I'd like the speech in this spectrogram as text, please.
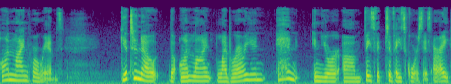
online programs. Get to know the online librarian and in your um, face to face courses. All right.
